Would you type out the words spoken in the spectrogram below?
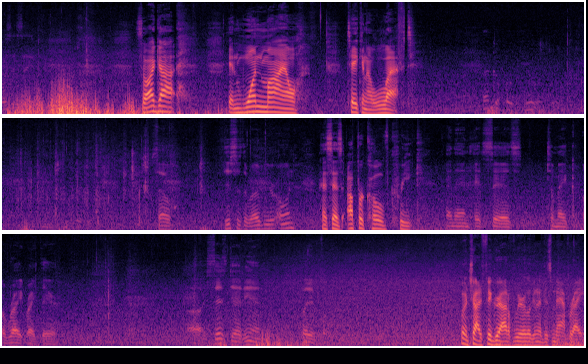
What's it say? So I got in one mile taking a left. Back up over here. So, this is the road we were on, that says Upper Cove Creek. and then it says to make a right right there. Uh, it says dead end, but it, We're gonna try to figure out if we were looking at this map right.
